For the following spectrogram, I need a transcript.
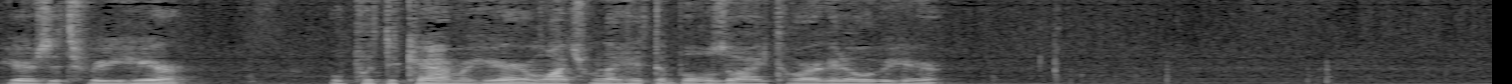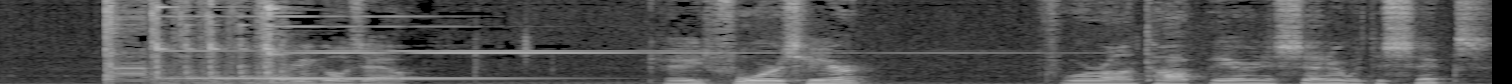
Here's a 3 here. We'll put the camera here and watch when I hit the bullseye target over here. Goes out. Okay, four is here. Four on top there in the center with the six.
